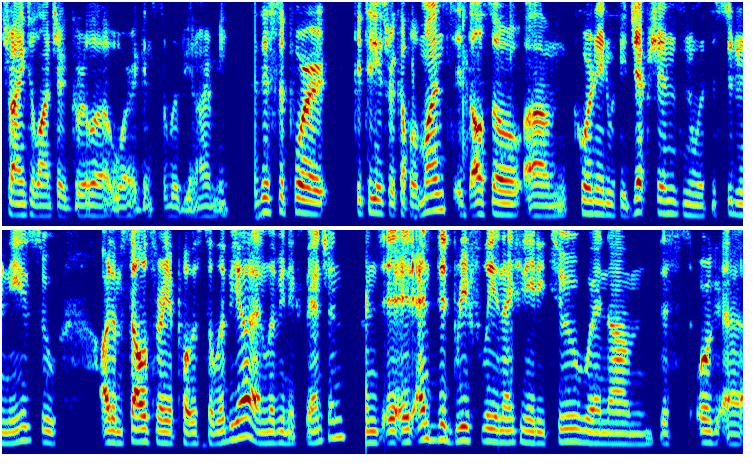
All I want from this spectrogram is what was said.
trying to launch a guerrilla war against the Libyan army. This support continues for a couple of months. It's also um, coordinated with Egyptians and with the Sudanese, who are themselves very opposed to Libya and Libyan expansion. And it, it ended briefly in 1982 when um, this uh,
